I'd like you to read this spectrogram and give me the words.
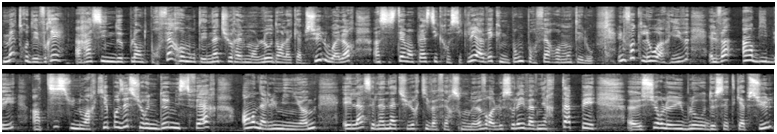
Mettre des vraies racines de plantes pour faire remonter naturellement l'eau dans la capsule ou alors un système en plastique recyclé avec une pompe pour faire remonter l'eau. Une fois que l'eau arrive, elle va imbiber un tissu noir qui est posé sur une demi-sphère en aluminium. Et là, c'est la nature qui va faire son œuvre. Le soleil va venir taper euh, sur le hublot de cette capsule,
